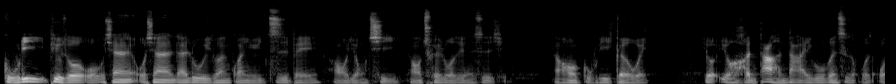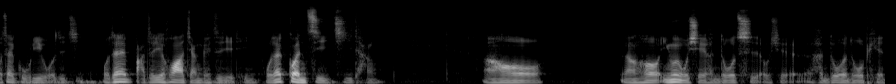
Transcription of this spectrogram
鼓励。譬如说，我现在我现在在录一段关于自卑、然后勇气、然后脆弱这件事情，然后鼓励各位。有有很大很大一部分是我我在鼓励我自己，我在把这些话讲给自己听，我在灌自己鸡汤，然后然后因为我写很多次，我写了很多很多篇，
